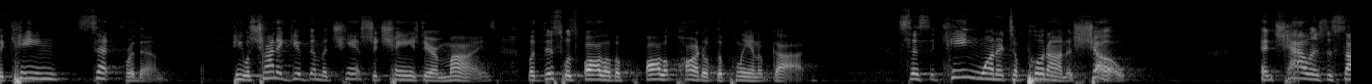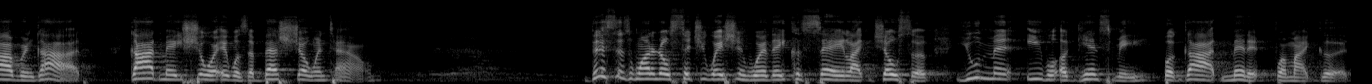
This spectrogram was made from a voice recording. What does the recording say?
the king sent for them. He was trying to give them a chance to change their minds, but this was all, of a, all a part of the plan of God. Since the king wanted to put on a show and challenge the sovereign God, God made sure it was the best show in town. This is one of those situations where they could say, like Joseph, you meant evil against me, but God meant it for my good.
